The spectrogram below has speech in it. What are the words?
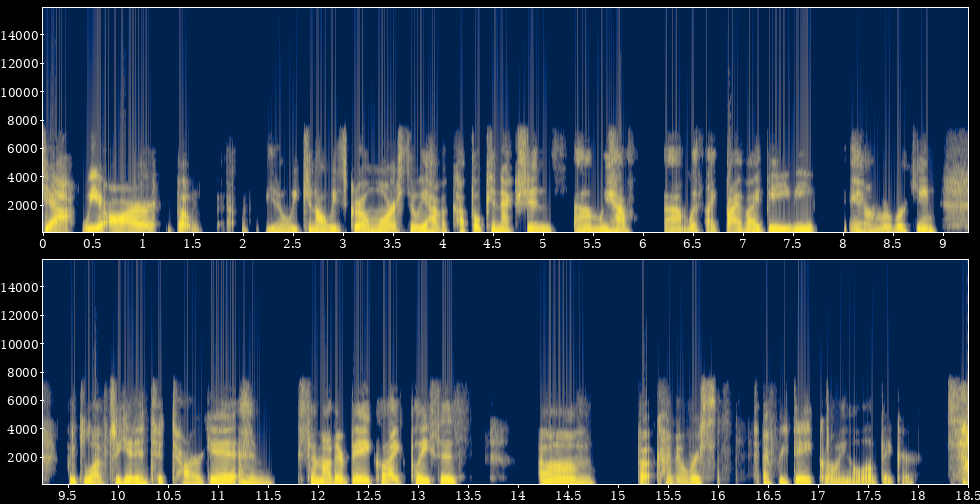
yeah, we are, but you know we can always grow more. So we have a couple connections. Um, we have um, with like buybuy BABY, and we're working. We'd love to get into Target and some other big like places, um, but kind of we're every day growing a little bigger. So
